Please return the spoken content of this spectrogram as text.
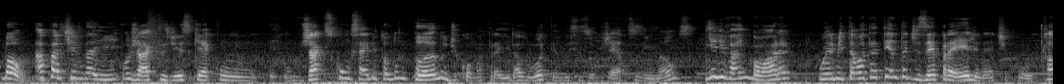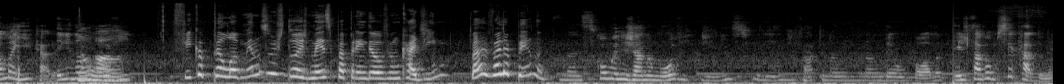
Bom, a partir daí, o Jax diz que é com. O Jax concebe todo um plano de como atrair a lua, tendo esses objetos em mãos. E ele vai embora. O ermitão até tenta dizer pra ele, né? Tipo, calma aí, cara. Ele não, Não ouve. Fica pelo menos uns dois meses pra aprender a ouvir um cadinho. Vai, vale a pena. Mas como ele já não ouve de início, ele de fato não, não deu bola. Ele estava obcecado, né?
